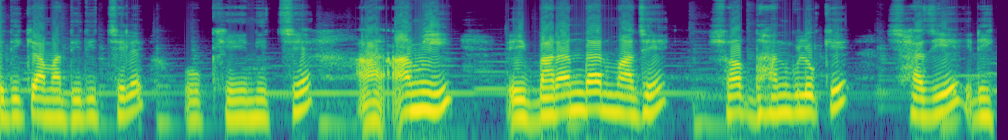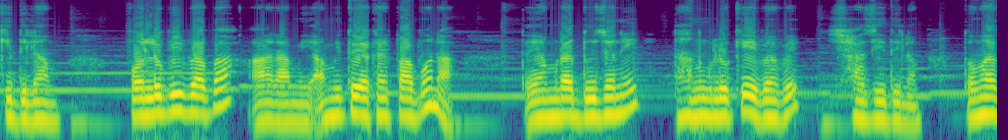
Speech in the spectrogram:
এদিকে আমার দিদির ছেলে, ও খেয়ে নিচ্ছে। আর আমি এই বারান্দার মাঝে সব ধানগুলোকে সাজিয়ে রেখে দিলাম। পল্লবীর বাবা আর আমি আমি তো একাই পাবো না। তাই আমরা দুজনেই ধানগুলোকে এইভাবে সাজিয়ে দিলাম। তোমার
